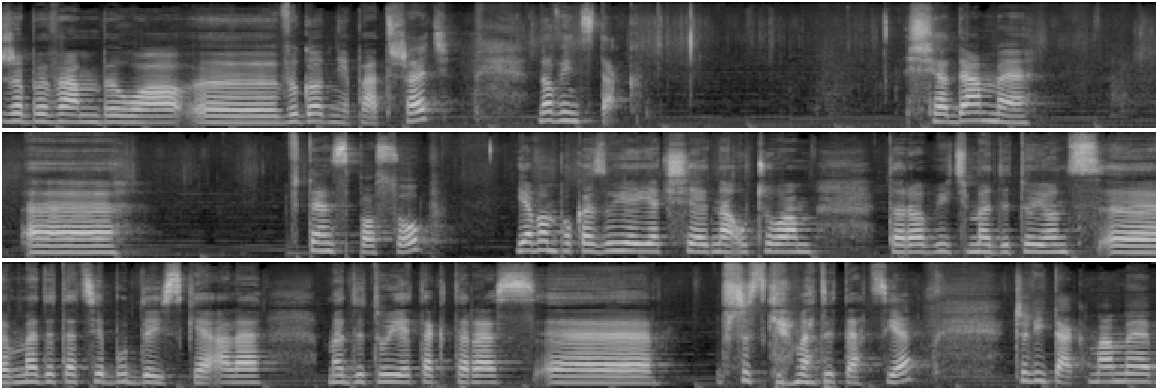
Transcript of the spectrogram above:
żeby Wam było e, wygodnie patrzeć. No więc tak. Siadamy e, w ten sposób. Ja Wam pokazuję, jak się nauczyłam to robić, medytując e, medytacje buddyjskie, ale medytuję tak teraz e, wszystkie medytacje. Czyli tak, mamy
